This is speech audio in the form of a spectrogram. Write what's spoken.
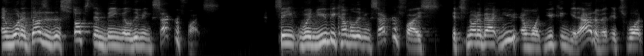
And what it does is it stops them being a living sacrifice. See, when you become a living sacrifice, it's not about you and what you can get out of it, it's what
